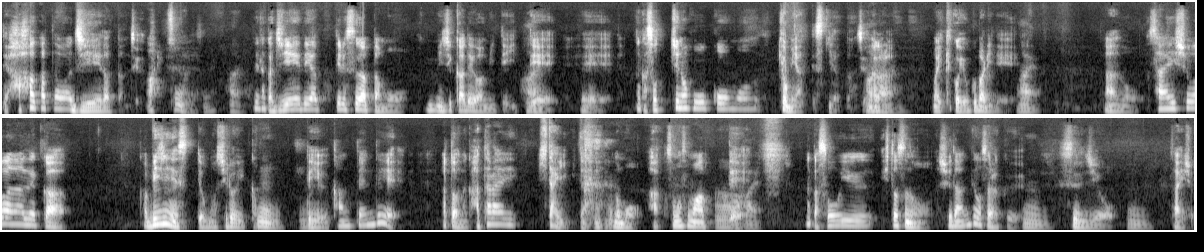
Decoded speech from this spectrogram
で、母方は自営だったんですよ。あ、そうなんですね。はい。で、なんか自営でやってる姿も身近では見ていて、はいえーなんかそっちの方向も興味あって好きだったんですよ。だから、まあ結構欲張りで、はい。あの、最初はなぜか、ビジネスって面白いかもん。っていう観点で、あとはなんか働きたいみたいなのもあそもそもあって、はい。なんかそういう一つの手段でおそらくうん。数字をうん、最初。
